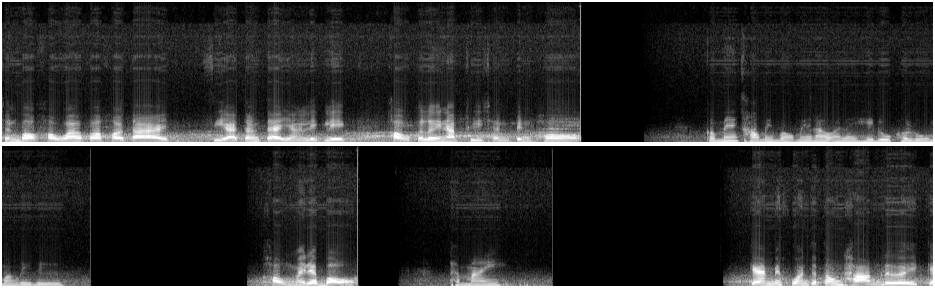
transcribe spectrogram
ฉันบอกเขาว่าพ่อเขาตายเสียตั้งแต่ยังเล็กๆ เขาก็เลยนับถือฉันเป็นพ่อ ก็แม่เขาไม่บอกไม่เล่าอะไรให้ลูกเขารู้มั่งเลยหรือ เขาไม่ได้บอกทำไม แกไม่ควรจะต้องถามเลย แก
